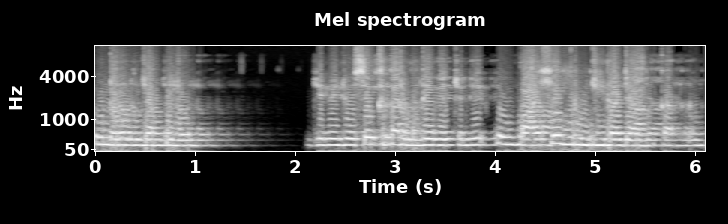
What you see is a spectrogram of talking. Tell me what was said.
ਉਹ ਨਾਮ ਜਪ ਲਓ। ਜਿਵੇਂ ਜੋ ਸਿੱਖ ਧਰਮ ਦੇ ਵਿੱਚ ਨੇ, ਉਹ ਵਾਹਿਗੁਰੂ ਜੀ ਦਾ ਜਾਪ ਕਰ ਲਓ।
